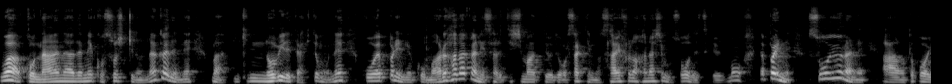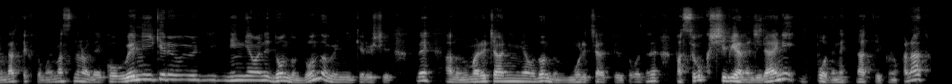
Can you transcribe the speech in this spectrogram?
は、こう、なあなあでね、こう、組織の中でね、まあ、生き伸びれた人もね、こう、やっぱりね、こう、丸裸にされてしまうっていうところ、さっきの財布の話もそうですけれども、やっぱりね、そういうようなね、あの、ところになっていくと思いますなので、こう、上に行ける人間はね、どんどんどんどん上に行けるし、ね、あの、生まれちゃう人間はどんどん埋もれちゃうっていうところでね、まあ、すごくシビアな時代に一方でね、なっていくのかなと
